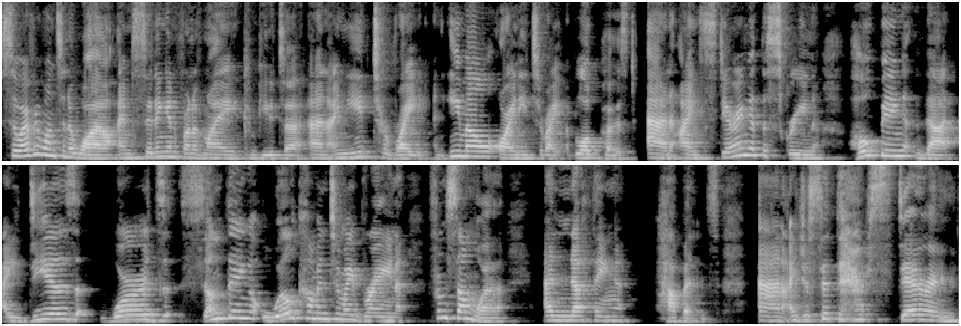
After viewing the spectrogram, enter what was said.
So every once in a while, I'm sitting in front of my computer and I need to write an email or I need to write a blog post. And I'm staring at the screen, hoping that ideas, words, something will come into my brain from somewhere and nothing happens and I just sit there staring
